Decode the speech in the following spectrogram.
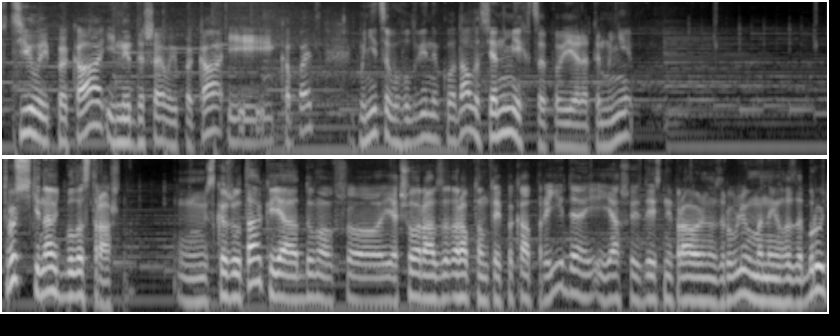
В цілий ПК і не дешевий ПК, і, і капець. Мені це в голові не вкладалось, я не міг це повірити. Мені трошечки навіть було страшно. Скажу так, я думав, що якщо раптом той ПК приїде, і я щось десь неправильно зроблю, в мене його заберуть,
